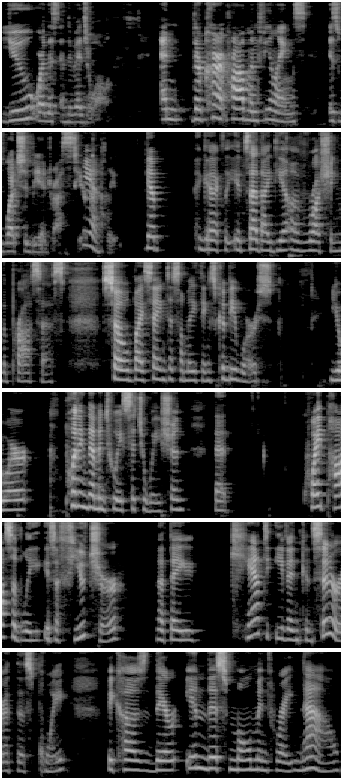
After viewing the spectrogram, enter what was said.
you or this individual. And their current problem and feelings is what should be addressed here yeah. completely. Yep, exactly. It's that idea of rushing the process. So by saying to somebody things could be worse, you're putting them into a situation that quite possibly is a future that they can't even consider at this point because they're in this moment right now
